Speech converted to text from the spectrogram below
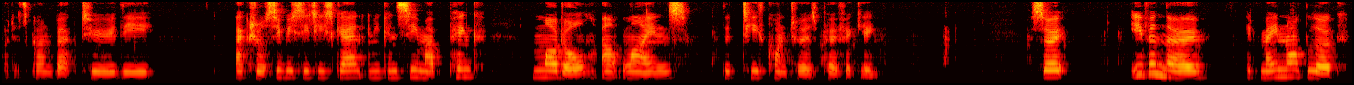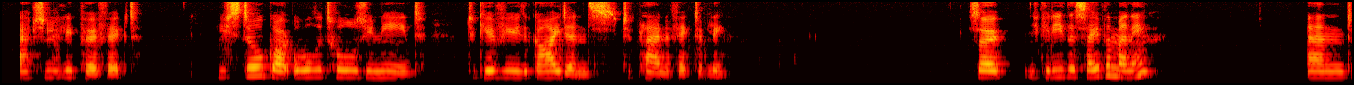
but it's gone back to the actual CBCT scan, and you can see my pink model outlines the teeth contours perfectly. So even though it may not look absolutely perfect, you still got all the tools you need to give you the guidance to plan effectively. So you could either save the money and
